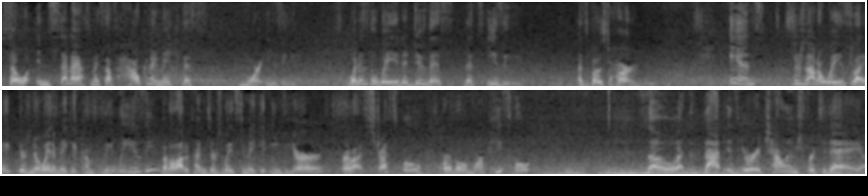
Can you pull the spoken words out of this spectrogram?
So instead, I ask myself, how can I make this more easy? What is the way to do this that's easy as opposed to hard? And there's not always like, there's no way to make it completely easy, but a lot of times there's ways to make it easier or less stressful or a little more peaceful. So that is your challenge for today.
